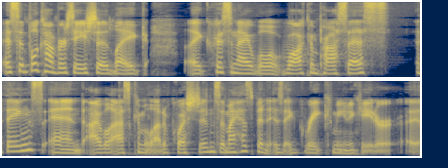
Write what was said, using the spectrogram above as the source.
a simple conversation, like, like Chris and I will walk and process things and I will ask him a lot of questions. And my husband is a great communicator, uh,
